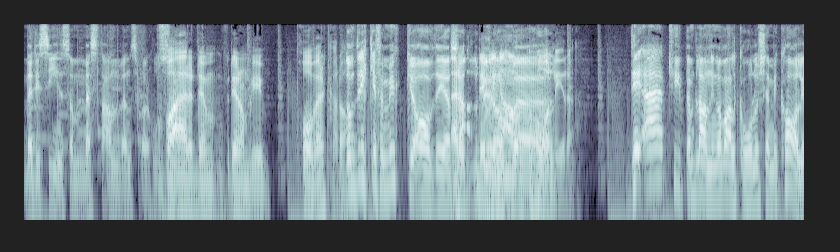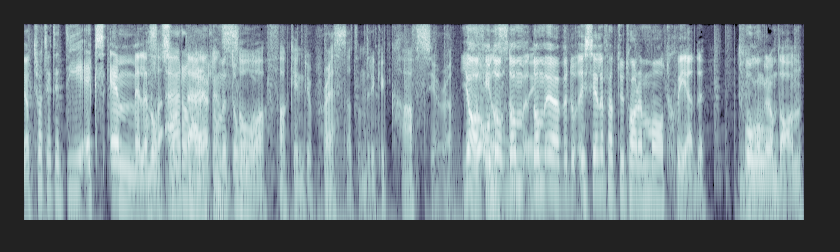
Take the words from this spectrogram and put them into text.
medicin som mest används för hosta. Vad är det, de, det de blir påverkade av? De dricker för mycket av det. är så det, då det är väl ingen de, alkohol i det? Det är typ en blandning av alkohol och kemikalier. Jag tror att det heter DXM eller något Alltså, är sånt de där. Jag verkligen kommer inte så fucking depressed att de dricker cough syrup? Ja, och de, de, de över, istället för att du tar en matsked två gånger om dagen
